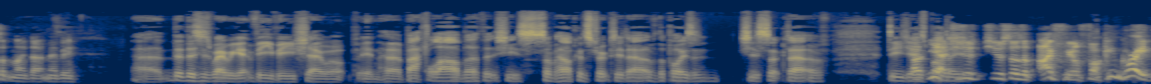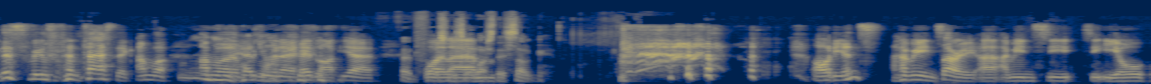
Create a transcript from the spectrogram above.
something like that, maybe. Uh, this is where we get Vivi show up in her battle armor that she's somehow constructed out of the poison she's sucked out of DJ's Uh, yeah, body. she just she just shows up. I feel fucking great. This feels fantastic. I'm a I'm gonna put you in a headlock. Yeah. and force while, me to um, watch this song. Audience. I mean, sorry. Uh, I mean, C- CEO.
